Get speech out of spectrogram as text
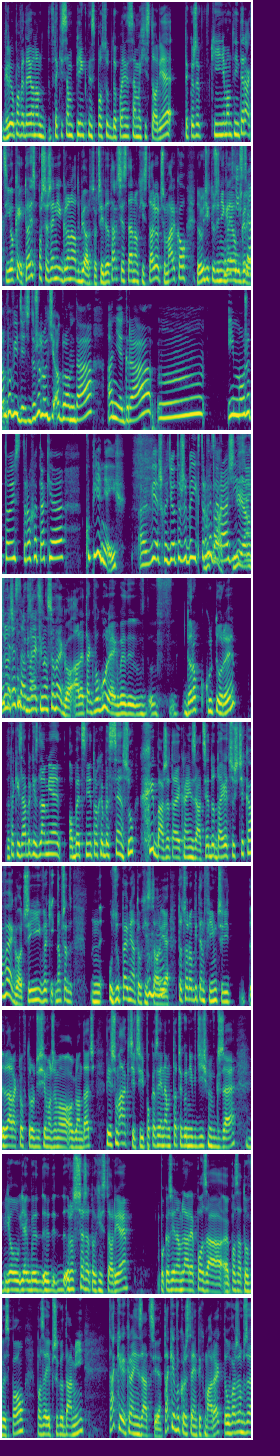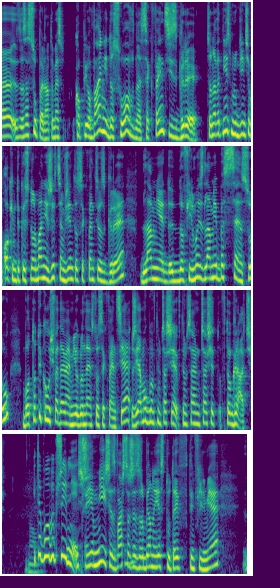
gry opowiadają nam w taki sam piękny sposób dokładnie te same historie, tylko że w kinie nie mam tej interakcji. I okej, to jest poszerzenie grona odbiorców, czyli dotarcie z daną historią czy marką do ludzi, którzy nie No grają Właśnie w gry. chciałam powiedzieć, dużo ludzi ogląda, a nie gra. Mm, I może to jest trochę takie kupienie ich. Ale wiesz, chodzi o to, żeby ich trochę no tak. zarazić, Nie, ja rozumiem z punktu widzenia finansowego, ale tak w ogóle jakby w, w dorobku kultury to taki zabieg jest dla mnie obecnie trochę bez sensu, chyba że ta ekranizacja dodaje coś ciekawego, czyli jaki, na przykład mm, uzupełnia tą historię. To, co robi ten film, czyli Lara Croft, którą dzisiaj możemy oglądać, w pierwszym akcie, czyli pokazuje nam to, czego nie widzieliśmy w grze, ją jakby y, y, rozszerza tą historię, pokazuje nam Larę poza, poza tą wyspą, poza jej przygodami. Takie ekranizacje, takie wykorzystanie tych marek, to uważam, że za super. Natomiast kopiowanie dosłowne sekwencji z gry, co nawet nie jest mrugnięciem okiem, tylko jest normalnie żywcem wziętą sekwencją z gry, dla mnie, do filmu jest dla mnie bez sensu, bo to tylko uświadamia mi, oglądając tą sekwencję, że ja mógłbym w tym czasie, w tym samym czasie w to grać. I to byłoby przyjemniejsze. Przyjemniejsze, zwłaszcza, że zrobione jest tutaj w tym filmie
